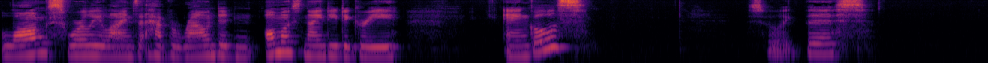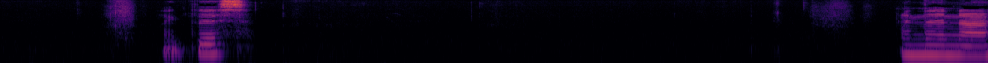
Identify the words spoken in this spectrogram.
long swirly lines that have rounded almost 90 degree angles. So like this, like this. And then uh,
